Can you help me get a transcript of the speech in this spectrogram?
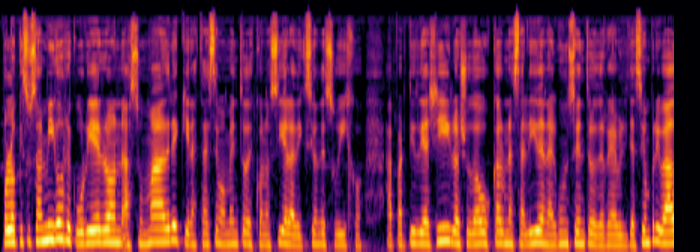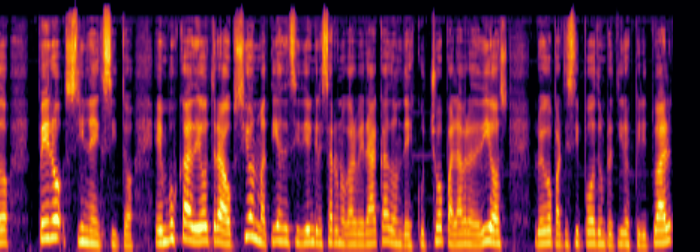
por lo que sus amigos recurrieron a su madre, quien hasta ese momento desconocía la adicción de su hijo. A partir de allí lo ayudó a buscar una salida en algún centro de rehabilitación privado, pero sin éxito. En busca de otra opción, Matías decidió ingresar a un hogar veraca donde escuchó palabra de Dios, luego participó de un retiro espiritual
